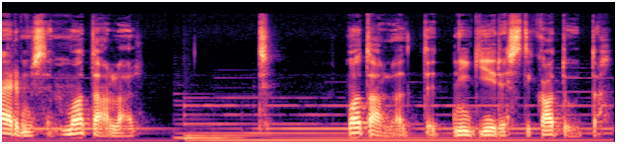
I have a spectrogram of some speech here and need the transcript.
äärmiselt madalalt, madalalt, et nii kiiresti kaduda.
